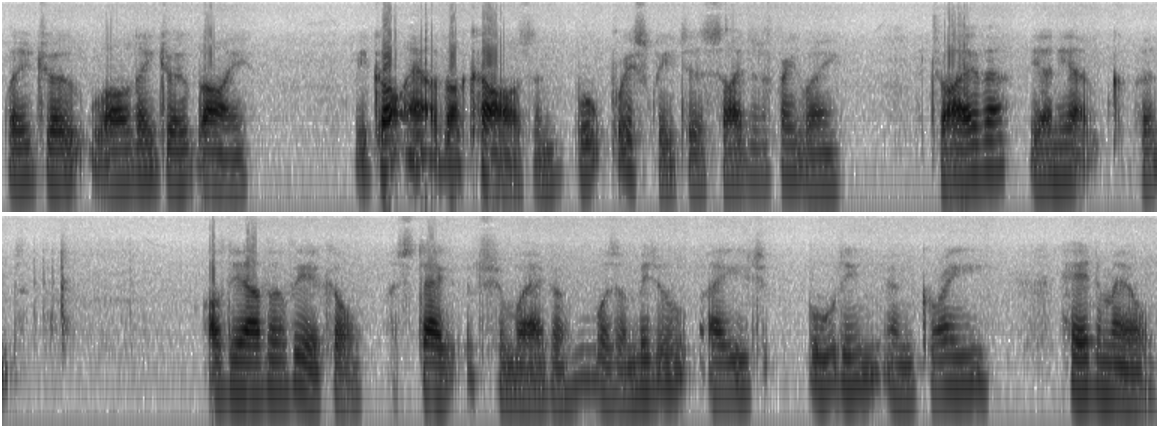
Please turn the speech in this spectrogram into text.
while they drove, while they drove by. We got out of our cars and walked briskly to the side of the freeway. The driver, the only occupant of the other vehicle, a station wagon, was a middle-aged, balding and grey-haired male.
